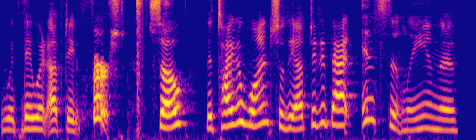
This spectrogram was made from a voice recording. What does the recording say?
Would, they would update first. So the Taiga won, so they updated that instantly, and the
